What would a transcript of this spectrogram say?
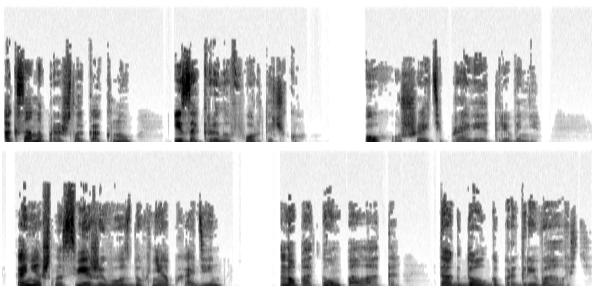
Оксана прошла к окну и закрыла форточку. Ох уж эти проветривания! Конечно, свежий воздух необходим, но потом палата так долго прогревалась.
